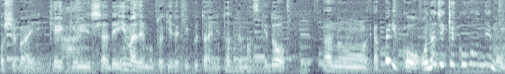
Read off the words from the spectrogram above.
お芝居経験者で、今でも時々舞台に立ってますけど、あのやっぱりこう同じ脚本でも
